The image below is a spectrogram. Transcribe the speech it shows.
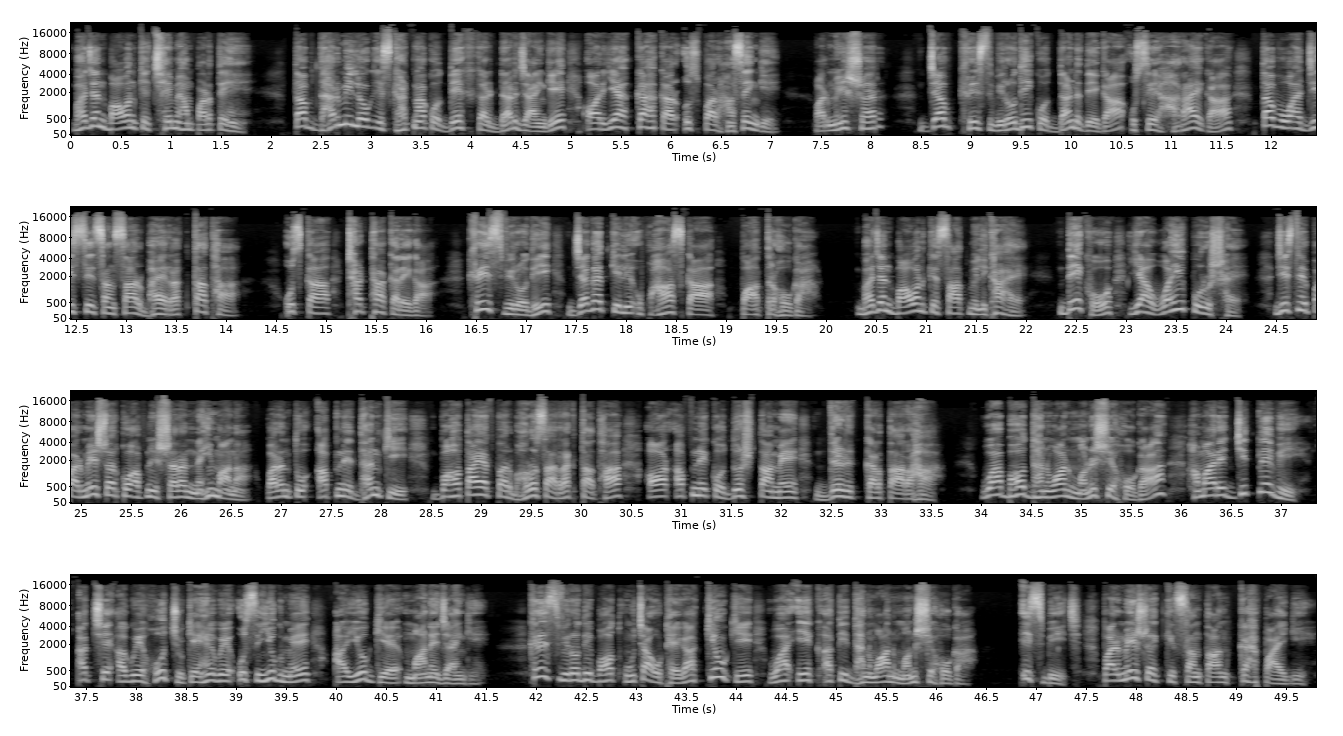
भजन बावन के छह में हम पढ़ते हैं, तब धर्मी लोग इस घटना को देखकर डर जाएँगे और यह कहकर उस पर हंसेंगे, परमेश्वर, जब ख्रिस्त विरोधी को दंड देगा, उसे हराएगा, तब वह जिससे संसार भय रखता था, उसका ठट्ठा करेगा। ख्रिस्त विरोधी जगत के लिए उपहास का पात्र होगा। भजन बावन के साथ में लिखा है देखो, यह वही पुरुष है, जिसने परमेश्वर को अपनी शरण नहीं माना, परंतु अपने धन की बहुतायत पर भरोसा रखता था और अपने को दुष्टता में दृढ़ करता रहा। वह बहुत धनवान मनुष्य होगा, हमारे जितने भी अच्छे अगुए हो चुके हैं, वे उस युग में अयोग्य माने जाएँगे। ख्रिस्त विरोधी बहुत ऊँचा उठेगा, क्योंकि वह एक अति धनवान मनुष्य होगा। इस बीच परमेश्वर की संतान कह पाएगी।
